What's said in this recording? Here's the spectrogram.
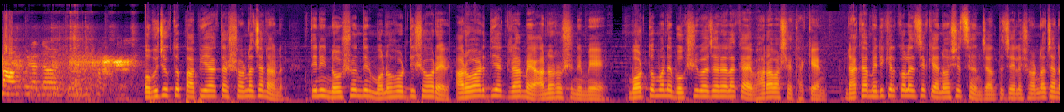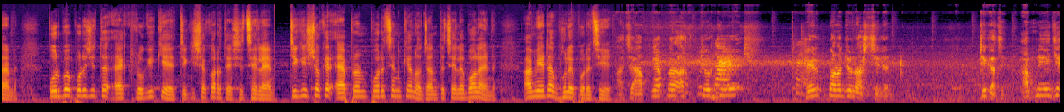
পাও করে দেওয়ার জন্য অভিযুক্ত পাপিয়া আক্তার স্বর্ণা জানান তিনি নৌসন্দির মনোহরদী শহরের আরোয়ারদিয়া গ্রামে আনারসেনে মেয়ে। বর্তমানে বক্সিবাজার এলাকায় ভাড়া বাসায় থাকেন। ঢাকা মেডিকেল কলেজে কেন এসেছেন জানতে চাইলে স্বর্ণা জানান পূর্ব পরিচিত এক রোগীকে চিকিৎসা করাতে এসেছিলেন। চিকিৎসকের অ্যাপ্রন পরেছেন কেন জানতে চাইলে বলেন আমি এটা ভুলে পড়েছি। আচ্ছা আপনি আপনার আত্মীয়কে হ্যাঁ। হেল্প করার জন্য আসছিলেন। ঠিক আছে আপনি এই যে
